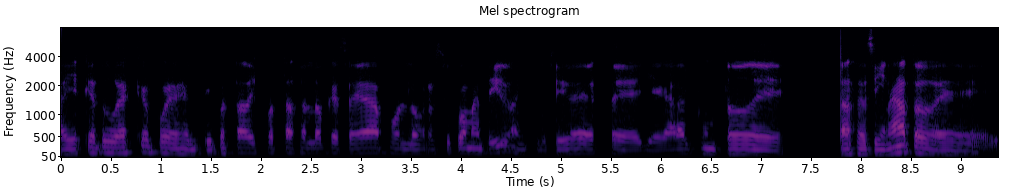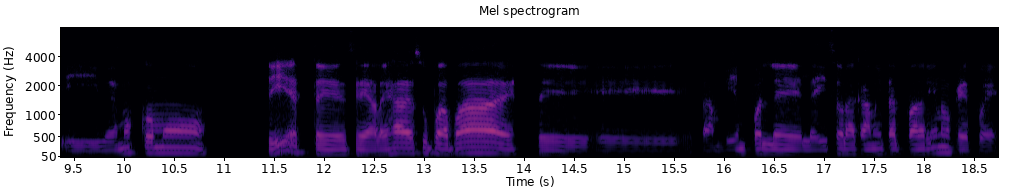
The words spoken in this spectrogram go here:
ahí es que tú ves que pues el tipo está dispuesto a hacer lo que sea por lograr su cometido, inclusive este llegar al punto de asesinato eh, y vemos como sí, este se aleja de su papá, este eh, también pues le, le, hizo la camita al padrino que pues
